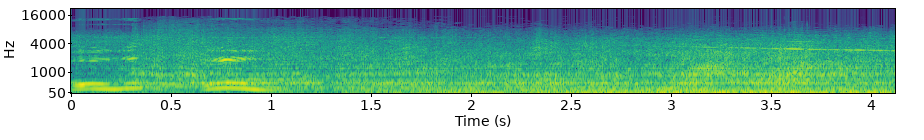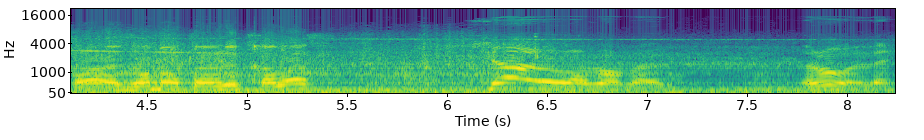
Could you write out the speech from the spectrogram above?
İyi, iyi. Ha, zamanları kalas. إن شاء الله ضبط روح لك.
